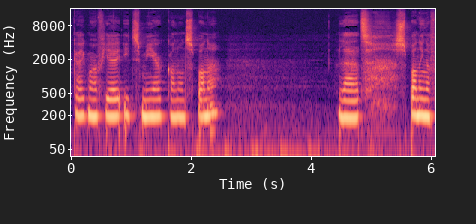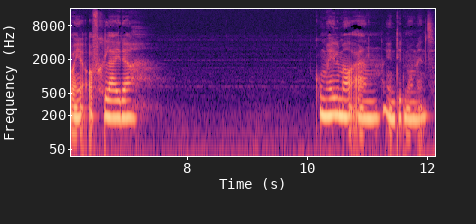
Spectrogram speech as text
Kijk maar of je iets meer kan ontspannen. Laat spanningen van je afglijden. Kom helemaal aan in dit moment.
